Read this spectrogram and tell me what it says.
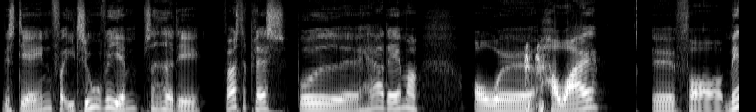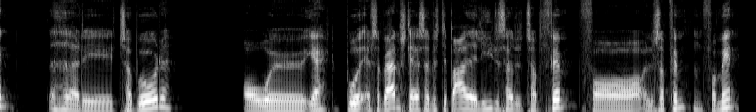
hvis det er inden for ITU VM, så hedder det førsteplads, både øh, herre og damer. Og øh, Hawaii øh, for mænd, der hedder det top 8. Og øh, ja, både, altså verdensklasser, hvis det bare er elite, så er det top 5 for, eller top 15 for mænd,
